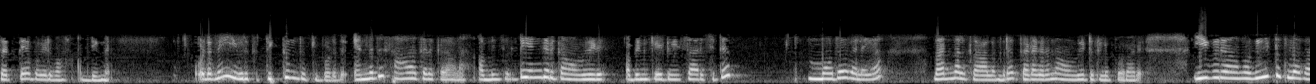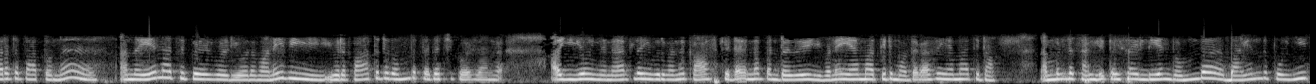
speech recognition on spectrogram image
செத்தே போயிடுவான் அப்படின்னு. உடனே இவருக்கு திக்கும் தூக்கி போடுது. என்னது சாவ கிடக்குறானா அப்படின்னு சொல்லிட்டு எங்க இருக்கான் அவன் வீடு? அப்படின்னு கேட்டு விசாரிச்சுட்டு முத வேலையா மறுநாள் காலம்புற கடகடன்னு அவன் வீட்டுக்குள்ள போறாரு. இவர் அவன் வீட்டுக்குள்ள வரத பார்த்தோன்னே அந்த ஏமாத்து பேர்வழியோட மனைவி இவரை பார்த்துட்டு ரொம்ப திகச்சு போயிடுறாங்க. ஐயோ இந்த நேரத்துல இவர் வந்து காசு கேட்டா என்ன பண்றது? இவனே ஏமாத்திட்டு மொத்த காசை ஏமாத்திட்டான். நம்மள்ட்ட சல்லி பைசா இல்லையேன்னு ரொம்ப பயந்து போய்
